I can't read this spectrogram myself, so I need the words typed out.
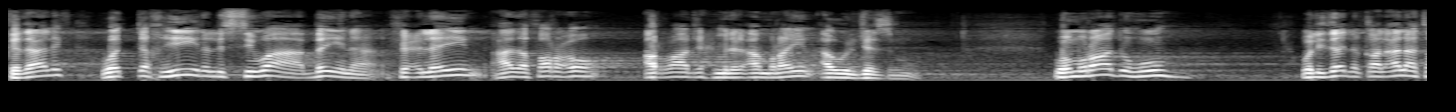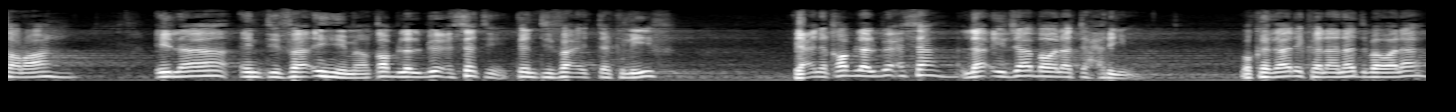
كذلك والتخيير الاستواء بين فعلين هذا فرع الراجح من الأمرين أو الجزم. ومراده ولذلك قال ألا ترى إلى انتفائهما قبل البعثة كانتفاء التكليف؟ يعني قبل البعثة لا إجابة ولا تحريم. وكذلك لا ندب ولا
